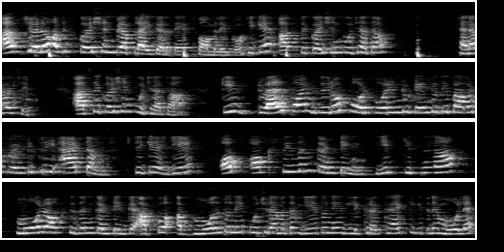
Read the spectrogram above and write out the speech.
अब चलो हम इस क्वेश्चन पे अप्लाई करते हैं इस फॉर्मूले को, ठीक है? आपसे क्वेश्चन पूछा था, है ना बच्चे? आपसे क्वेश्चन पूछा था कि 12.044 four into ten to the power twenty three atoms ठीक है? ये ऑफ़ ऑक्सीजन कंटेन्स ये कितना मोल ऑक्सीजन कंटेन कर, आपको अब मोल तो नहीं पूछ रहा है मतलब ये तो नहीं लिख रखा है कि कितने मोल है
